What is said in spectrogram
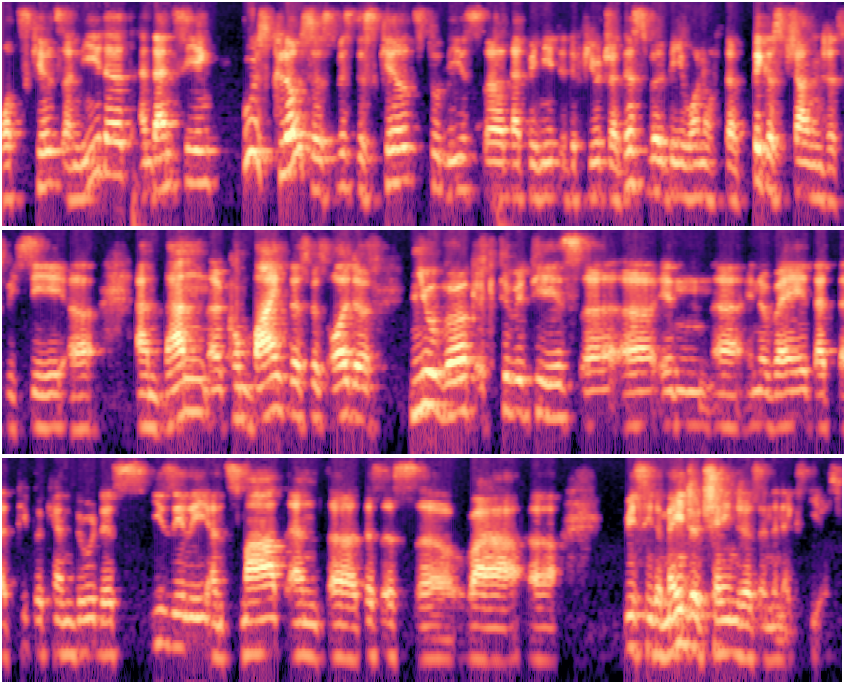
what skills are needed, and then seeing who is closest with the skills to these uh, that we need in the future. This will be one of the biggest challenges we see. Uh, and then uh, combine this with all the new work activities uh, uh, in, uh, in a way that, that people can do this easily and smart. And this is where we see the major changes in the next years.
